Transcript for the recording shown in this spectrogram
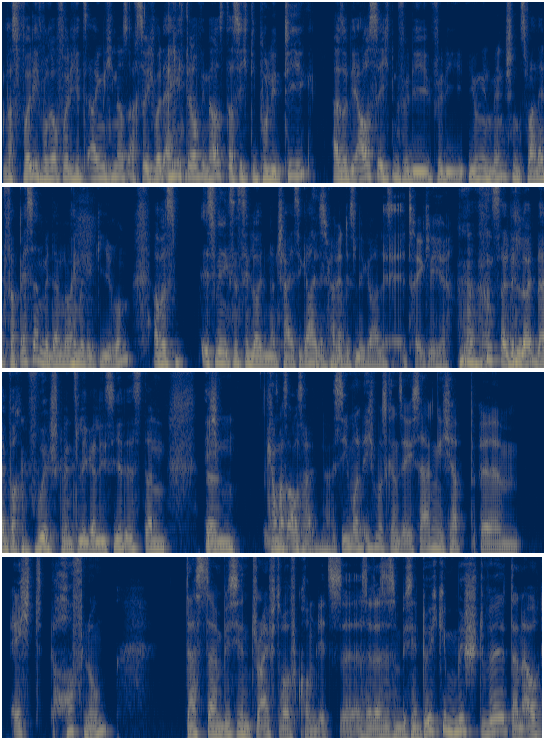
was wollte ich, worauf wollte ich jetzt eigentlich hinaus? Ach so, ich wollte eigentlich darauf hinaus, dass sich die Politik, also die Aussichten für die, für die jungen Menschen zwar nicht verbessern mit der neuen Regierung, aber es ist wenigstens den Leuten dann scheißegal, wenn Es Cannabis legal ist. Erträglicher. Das ist halt den Leuten einfach wurscht. Wenn es legalisiert ist, dann Ich- ähm, kann man es aushalten. Halt. Simon, ich muss ganz ehrlich sagen, ich habe ähm, echt Hoffnung, dass da ein bisschen Drive drauf kommt jetzt. Äh, Also, dass es ein bisschen durchgemischt wird. Dann auch,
